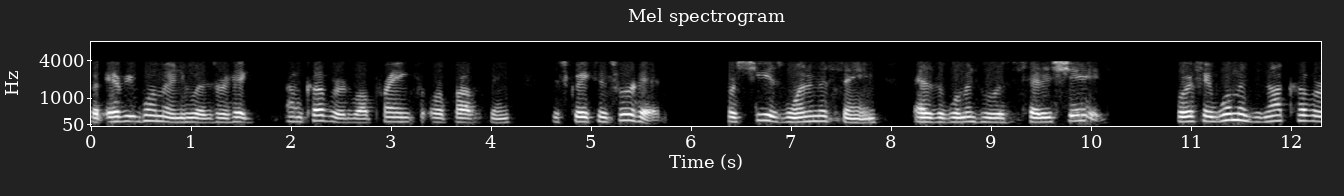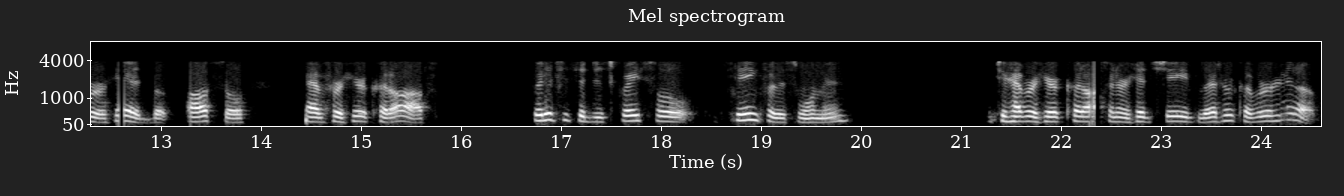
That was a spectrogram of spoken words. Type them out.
But every woman who has her head uncovered while praying for, or prophesying disgraces her head. For she is one and the same as the woman whose head is shaved. For if a woman does not cover her head, but also have her hair cut off, but if it's a disgraceful thing for this woman to have her hair cut off and her head shaved, let her cover her head up.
